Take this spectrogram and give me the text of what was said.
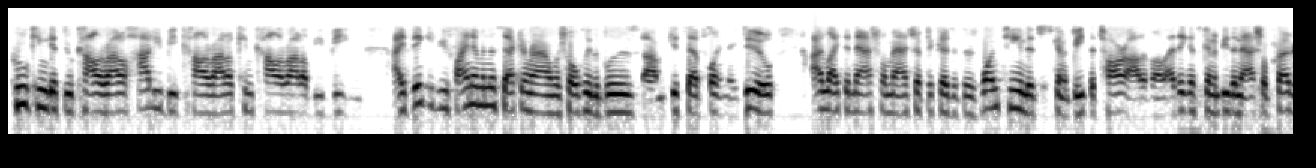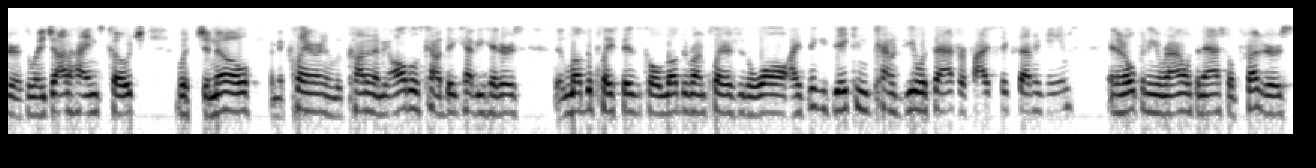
who can get through Colorado? How do you beat Colorado? Can Colorado be beaten? I think if you find them in the second round, which hopefully the Blues um, get to that point and they do, I like the Nashville matchup because if there's one team that's just going to beat the tar out of them, I think it's going to be the Nashville Predators. The way John Hynes coach with Jeannot and McCarron and Luke Kunin, I mean, all those kind of big, heavy hitters that love to play physical, love to run players through the wall. I think if they can kind of deal with that for five, six, seven games in an opening round with the Nashville Predators,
